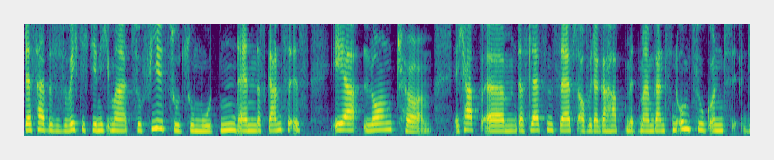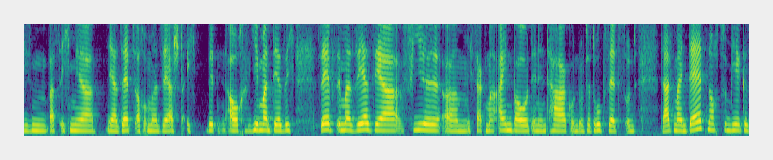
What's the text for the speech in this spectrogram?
deshalb ist es so wichtig, dir nicht immer zu viel zuzumuten, denn das Ganze ist eher long term. Ich habe ähm, das letztens selbst auch wieder gehabt mit meinem ganzen Umzug und diesem, was ich mir ja selbst auch immer sehr, ich bin auch jemand, der sich selbst immer sehr, sehr viel, ähm, ich sag mal, einbaut in den Tag und unter Druck setzt. Und da hat mein Dad noch zu mir gesagt,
